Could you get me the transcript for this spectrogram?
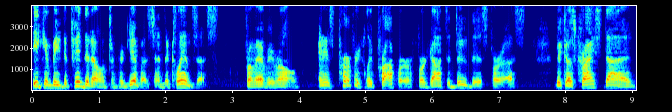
he can be depended on to forgive us and to cleanse us from every wrong. And it's perfectly proper for God to do this for us because Christ died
